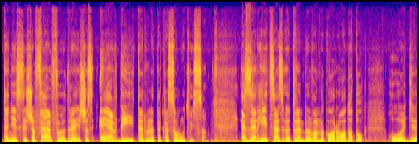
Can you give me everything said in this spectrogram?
tenyésztés a felföldre és az erdélyi területekre szorult vissza. 1750-ből vannak arra adatok, hogy,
